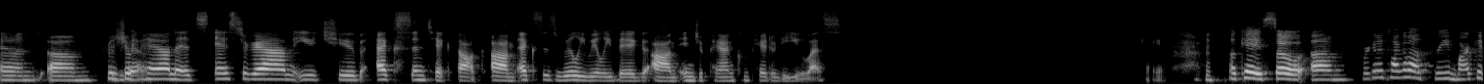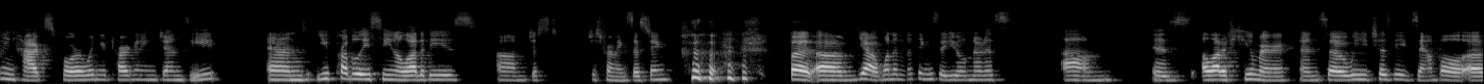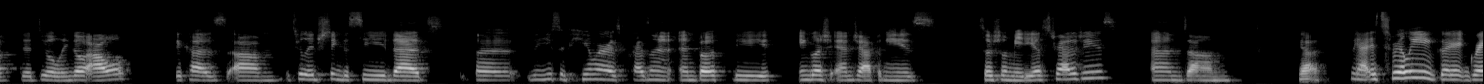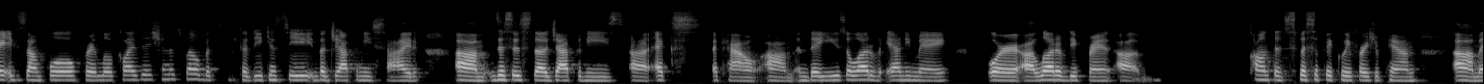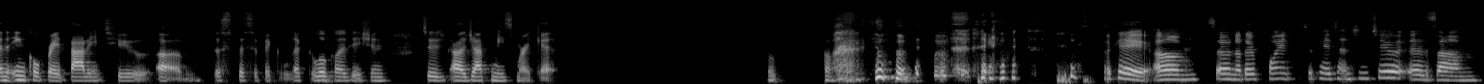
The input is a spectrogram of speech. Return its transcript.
And um, for, Japan, Japan, it's Instagram, YouTube, X, and TikTok. Um, X is really, really big um, in Japan compared to the US. Okay. okay, so um, we're going to talk about three marketing hacks for when you're targeting Gen Z. And you've probably seen a lot of these um, just just from existing. but um, yeah, one of the things that you'll notice um, is a lot of humor. And so we chose the example of the Duolingo owl because um, it's really interesting to see that the, the use of humor is present in both the English and Japanese social media strategies. And um, yeah, yeah, it's really good, great example for localization as well, but because you can see the Japanese side. Um, this is the Japanese uh, X account, um, and they use a lot of anime or a lot of different um, content specifically for Japan, um, and incorporate that into um, the specific like localization to uh, Japanese market. okay. Um, so another point to pay attention to is um,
